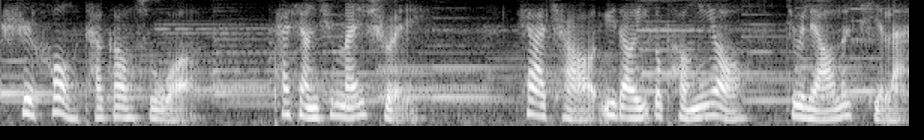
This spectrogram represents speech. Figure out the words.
事后，他告诉我，他想去买水，恰巧遇到一个朋友，就聊了起来。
